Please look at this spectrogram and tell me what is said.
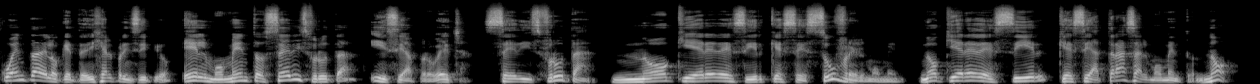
cuenta de lo que te dije al principio? El momento se disfruta y se aprovecha. Se disfruta no quiere decir que se sufre el momento. No quiere decir que se atrasa el momento. No,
